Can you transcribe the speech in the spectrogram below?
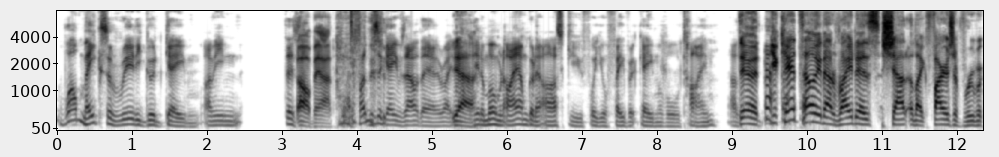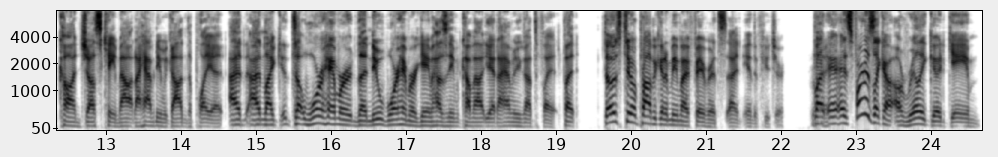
What makes a really good game? I mean, there's oh man, tons of games out there, right? Yeah. In a moment, I am going to ask you for your favorite game of all time, dude. you can't tell me that right as shout like Fires of Rubicon just came out, and I haven't even gotten to play it. I I like Warhammer, the new Warhammer game hasn't even come out yet. I haven't even got to play it, but those two are probably going to be my favorites uh, in the future. Right. But as far as like a, a really good game,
